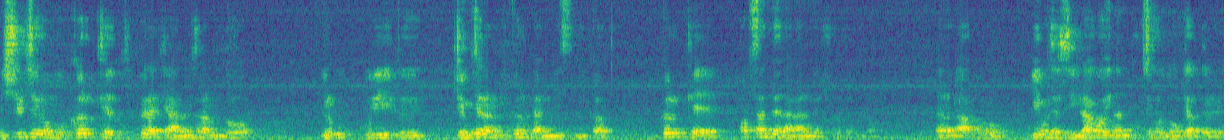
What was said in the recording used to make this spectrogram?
실제로 뭐 그렇게 특별하지 않은 사람도 결국 우리 그 경제라는 게 그런 거 아니겠습니까? 그렇게 확산돼 나가는 것이거든요. 나는 앞으로 이곳에서 일하고 있는 북측 노동자들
